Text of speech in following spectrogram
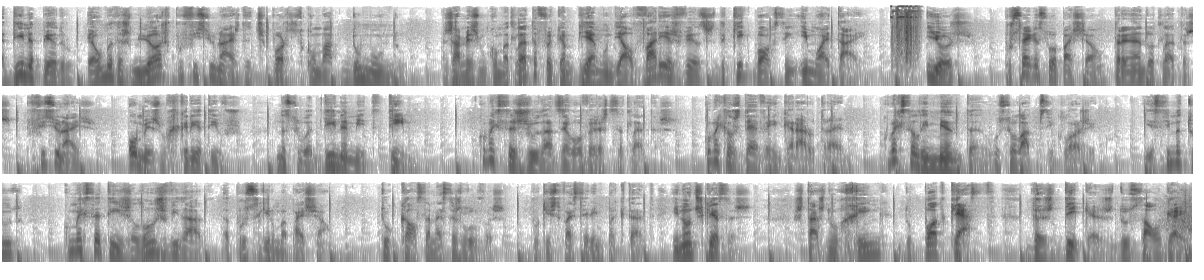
A Dina Pedro é uma das melhores profissionais de desportos de combate do mundo. Já mesmo como atleta, foi campeã mundial várias vezes de kickboxing e muay thai. E hoje, prossegue a sua paixão treinando atletas profissionais ou mesmo recreativos na sua Dynamite Team. Como é que se ajuda a desenvolver estes atletas? Como é que eles devem encarar o treino? Como é que se alimenta o seu lado psicológico? E acima de tudo, como é que se atinge a longevidade a prosseguir uma paixão? Tu calça-me estas luvas, porque isto vai ser impactante. E não te esqueças, estás no ringue do podcast das Dicas do Salgueiro.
